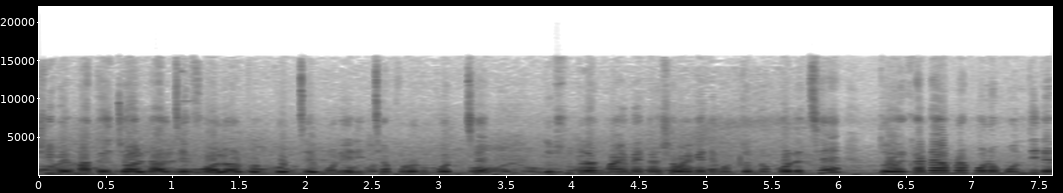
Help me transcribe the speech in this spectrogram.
শিবের মাথায় জল ঢালছে, ফল অর্পণ করছে, মনের ইচ্ছা পূরণ করছে। তো সুতরাং মাইমা এখানে সবাইকে নেমন্তন্ন করেছে। তো এখানে আমরা কোনো মন্দিরে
